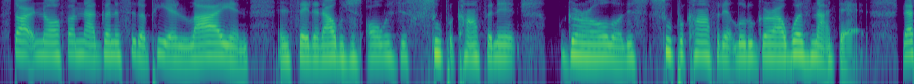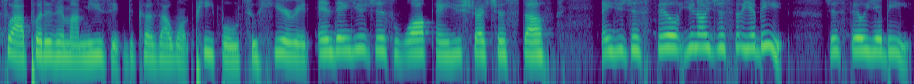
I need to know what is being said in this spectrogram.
starting off, I'm not gonna sit up here and lie and and say that I was just always this super confident girl or this super confident little girl. I was not that. That's why I put it in my music because I want people to hear it. And then you just walk and you stretch your stuff and you just feel, you know, you just feel your beat. Just feel your beat.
